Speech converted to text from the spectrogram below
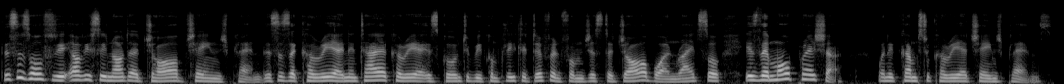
This is obviously, not a job change plan. This is a career. An entire career is going to be completely different from just a job one, right? So, is there more pressure when it comes to career change plans?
